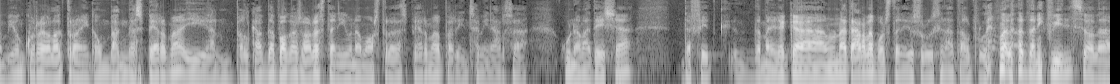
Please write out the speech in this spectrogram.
enviar un correu electrònic a un banc d'esperma i en, al cap de poques hores tenir una mostra d'esperma per inseminar-se una mateixa. De fet, de manera que en una tarda pots tenir solucionat el problema de tenir fills o de...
